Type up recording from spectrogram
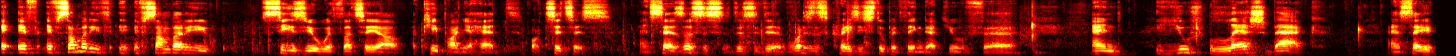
If if somebody if somebody sees you with let's say a, a kippah on your head or tzitzis and says this is this is what is this crazy stupid thing that you've uh, and you lash back and say,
